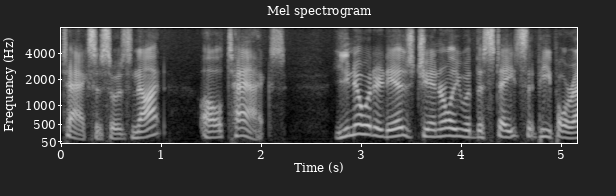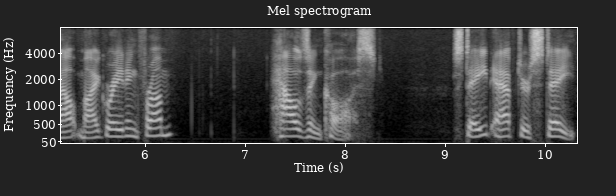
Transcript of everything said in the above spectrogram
taxes. So it's not all tax. You know what it is generally with the states that people are out migrating from? Housing costs. State after state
